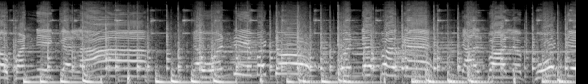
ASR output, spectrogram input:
செலவு பண்ணிக்கலாம் ஒன்றிய மட்டும் ஒன்ன பார்க்க கால் பால போட்டு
